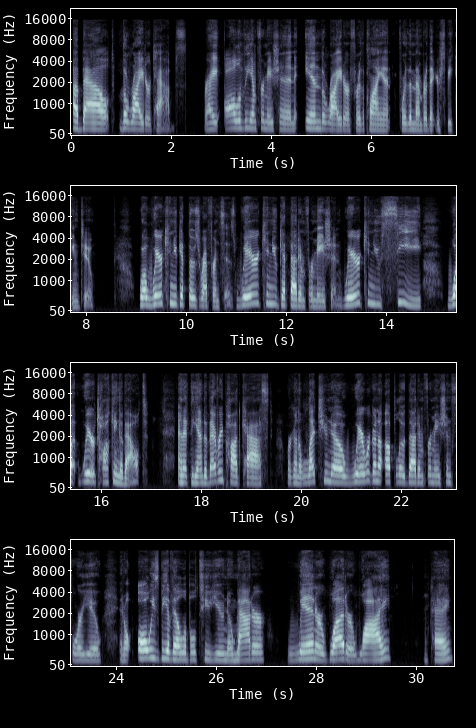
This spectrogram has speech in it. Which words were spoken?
about the rider tabs, right? All of the information in the rider for the client, for the member that you're speaking to. Well, where can you get those references? Where can you get that information? Where can you see what we're talking about? And at the end of every podcast, we're going to let you know where we're going to upload that information for you. It'll always be available to you no matter when or what or why. Okay.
